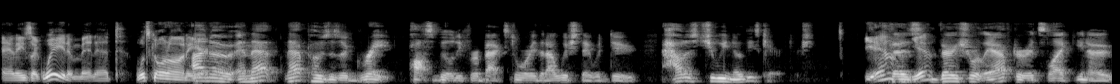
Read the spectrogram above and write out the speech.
and he's like, "Wait a minute, what's going on here?" I know, and that that poses a great possibility for a backstory that I wish they would do. How does Chewie know these characters? Yeah, because yeah, very shortly after, it's like you know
